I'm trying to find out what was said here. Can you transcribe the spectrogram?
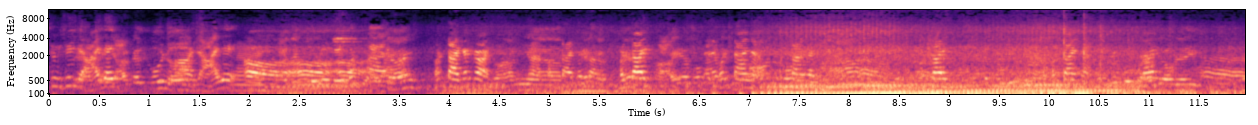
sư sĩ đại đây Dạ, cái cuối đường. ờ đại đây ờ ờ, ờ, bắt tay bắt tay cái coi. bắt tay cái coi. Bắt tay nè bắt tay nè. Bắt tay nè. Ờ, bắt tay bắt tay nè bắt tay vô đi. Ờ.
